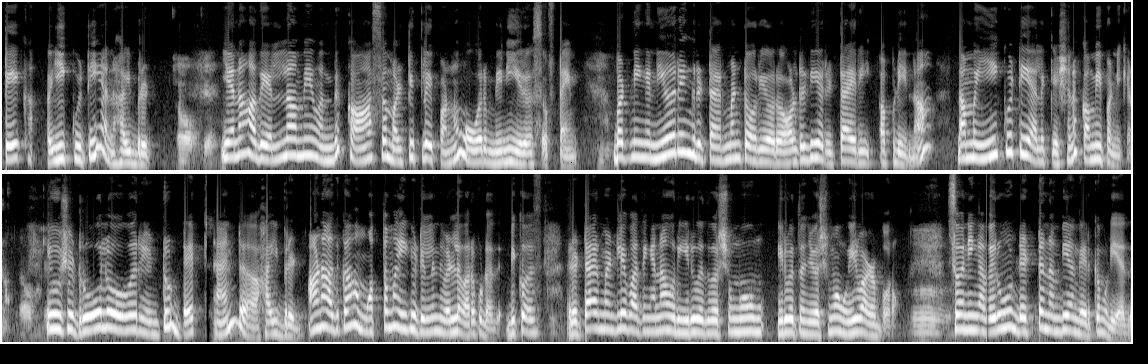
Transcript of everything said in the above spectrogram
take equity and hybrid ஏன்னா அது எல்லாமே வந்து காசை மல்டிப்ளை பண்ணும் over many years of time but நீங்கள் nearing retirement or your already retiree அப்படின்னா நம்ம ஈக்விட்டி அலோகேஷனை கம்மி பண்ணிக்கணும். You should roll over into debt and hybrid ஆனால் அதுக்காக மொத்தமாக ஈக்விட்டிலேருந்து வெளில வரக்கூடாது. பிகாஸ் ரிட்டையர்மெண்ட்லேயே பார்த்தீங்கன்னா ஒரு இருபது வருஷமோ இருபத்தஞ்சு வருஷமோ உயிர் வாழ போகிறோம் ஸோ நீங்கள் வெறும் டெட்டை நம்பி அங்கே இருக்க முடியாது.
